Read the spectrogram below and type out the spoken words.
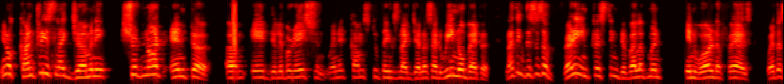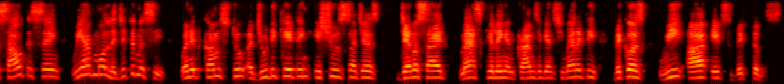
you know, countries like Germany should not enter um, a deliberation when it comes to things like genocide. We know better. And I think this is a very interesting development in world affairs where the South is saying we have more legitimacy when it comes to adjudicating issues such as genocide, mass killing, and crimes against humanity because we are its victims.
